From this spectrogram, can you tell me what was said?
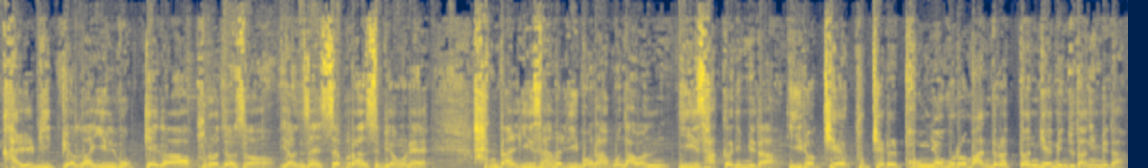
갈비뼈가 일곱 개가 부러져서 연세 세브란스 병원에 한 달 이상을 입원하고 나온 이 사건입니다. 이렇게 국회를 폭력으로 만들었던 게 민주당입니다.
